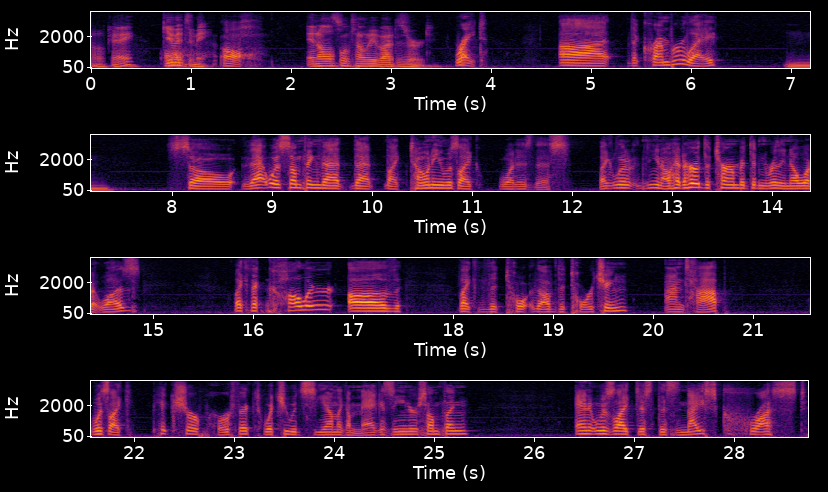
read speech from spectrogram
Okay. Give Oh. it to me. Oh, And also tell me about dessert. Right. Uh, the creme brulee. Mm. So that was something that that like Tony was like, "What is this?" Like, you know, had heard the term but didn't really know what it was. Like the color of like the tor- of the torching on top was like picture perfect, what you would see on like a magazine or something. And it was like just this nice crust,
